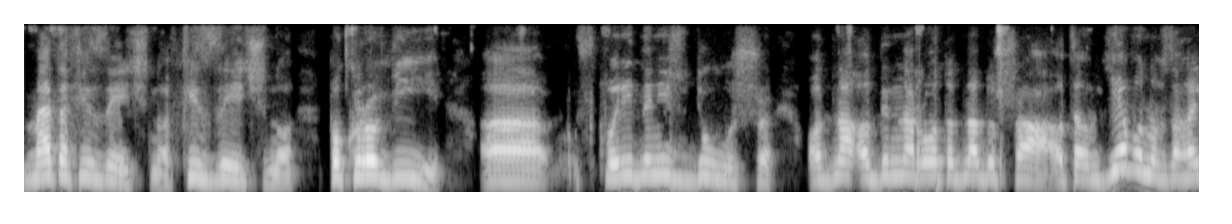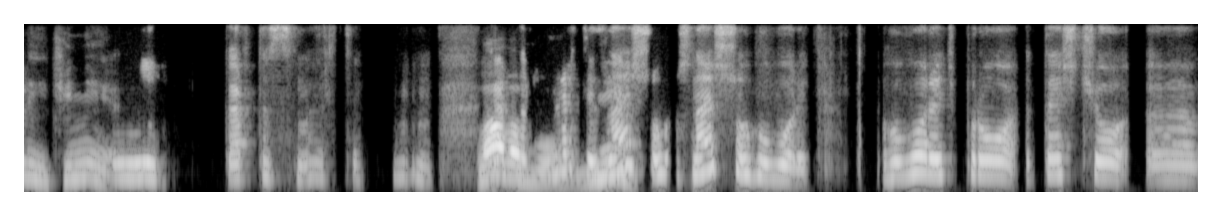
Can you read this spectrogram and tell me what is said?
метафізично, фізично, по крові, а, спорідненість душ, одна, один народ, одна душа? Оце є воно взагалі чи ні? Ні. Карта смерті. Слава Карта Богу. смерті, ні. знаєш, що, знаєш, що говорить? Говорить про те, що е,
